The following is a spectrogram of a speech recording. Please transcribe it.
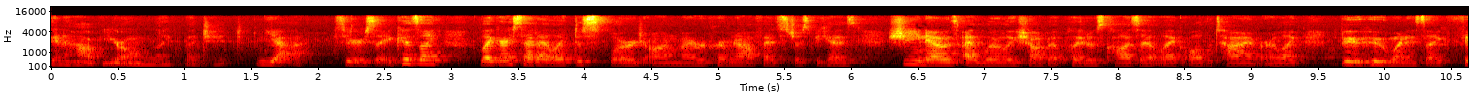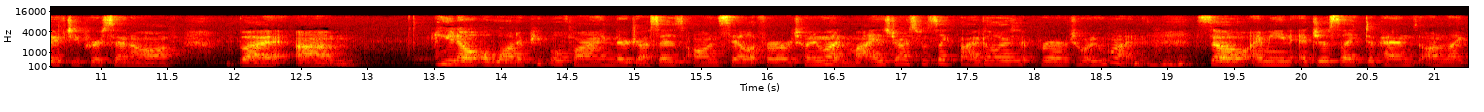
you can have your own like budget. Yeah, seriously. Because, like, like I said, I like to splurge on my recruitment outfits just because she knows I literally shop at Plato's Closet like all the time, or like Boohoo when it's like 50% off. But, um, you know, a lot of people find their dresses on sale at Forever 21. My dress was like $5 at Forever 21. So, I mean, it just like depends on like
